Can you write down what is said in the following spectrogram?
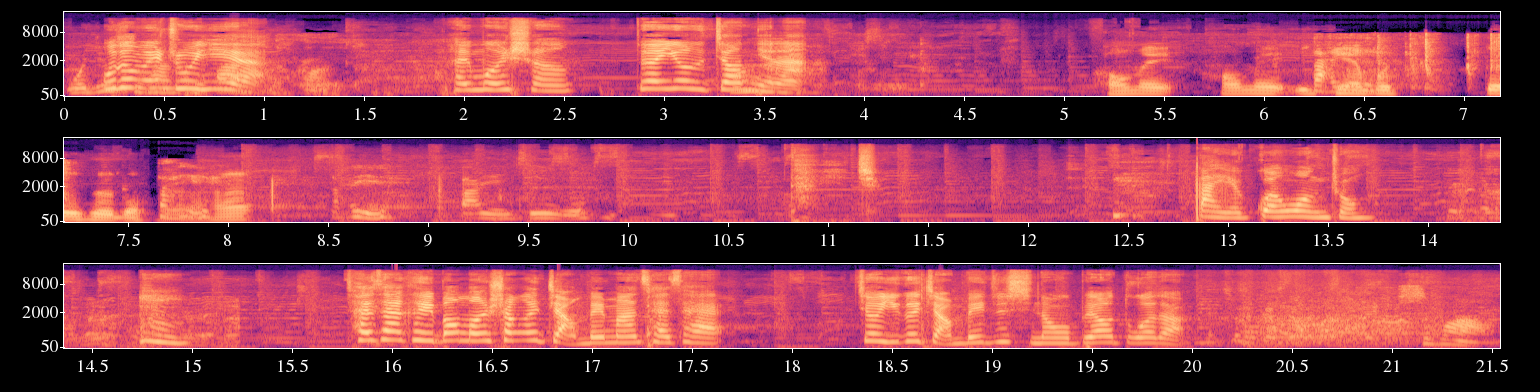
我我都没注意喜欢说话还有陌生。对啊，柚子教你了。红梅红梅一天不嘚瑟的很，还大爷大爷救我！大爷观望中。嗯，猜猜可以帮忙上个奖杯吗？猜猜，就一个奖杯就行了，我不要多的。是吧？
